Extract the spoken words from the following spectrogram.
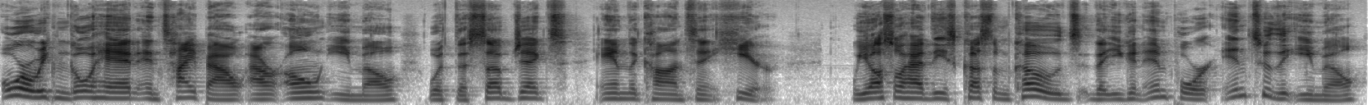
or we can go ahead and type out our own email with the subject and the content here. We also have these custom codes that you can import into the email,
